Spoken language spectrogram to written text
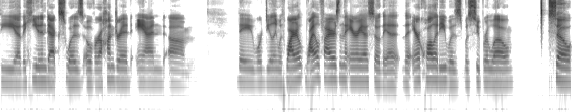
the uh, the heat index was over hundred, and um, they were dealing with wild, wildfires in the area, so the the air quality was was super low. So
